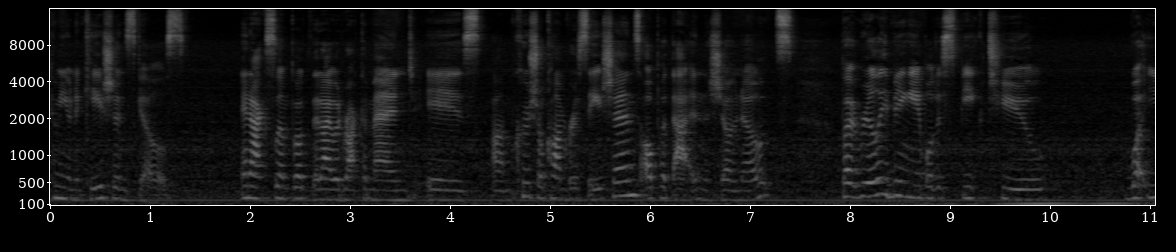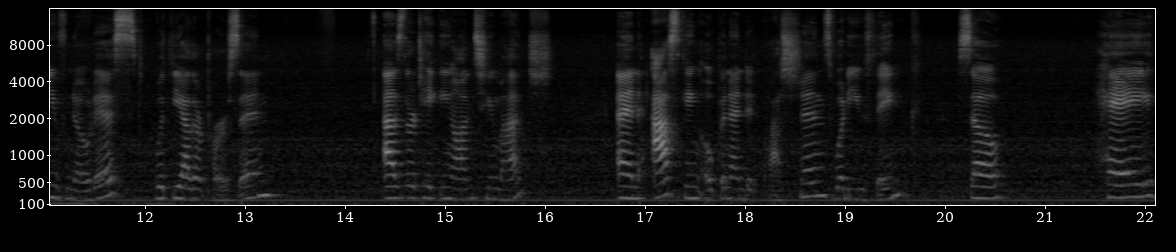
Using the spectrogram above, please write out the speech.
communication skills. An excellent book that I would recommend is um, Crucial Conversations. I'll put that in the show notes. But really being able to speak to what you've noticed with the other person as they're taking on too much and asking open ended questions. What do you think? So, hey,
